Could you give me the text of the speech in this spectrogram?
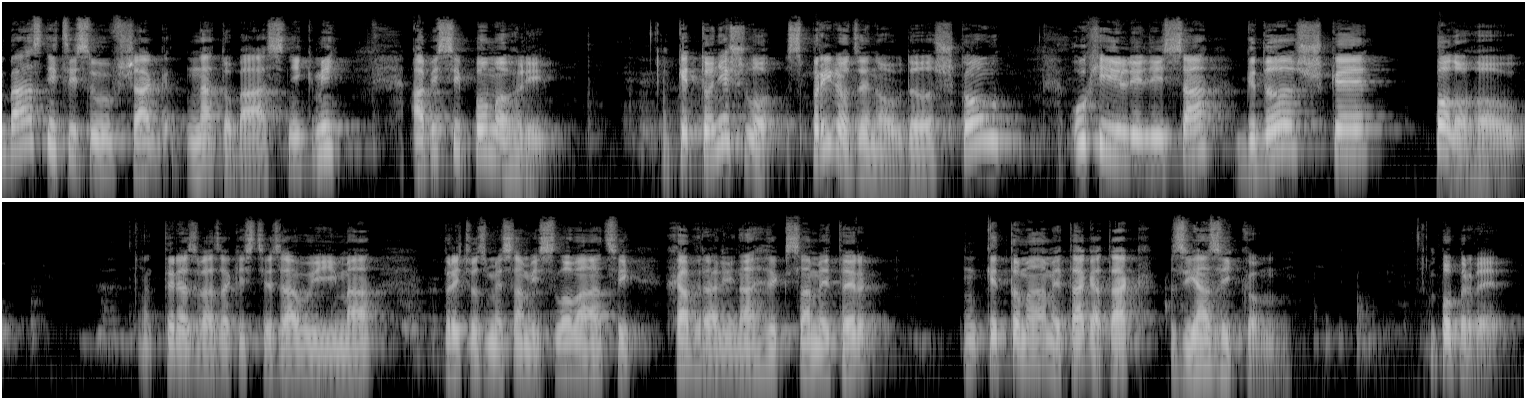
Básnici sú však na to básnikmi, aby si pomohli. Keď to nešlo s prirodzenou dĺžkou, uchýlili sa k dĺžke polohou. A teraz vás, aký ste zaujíma, prečo sme sami Slováci chavrali na hexameter, keď to máme tak a tak s jazykom. Poprvé,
